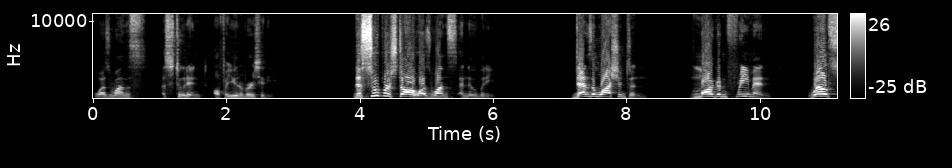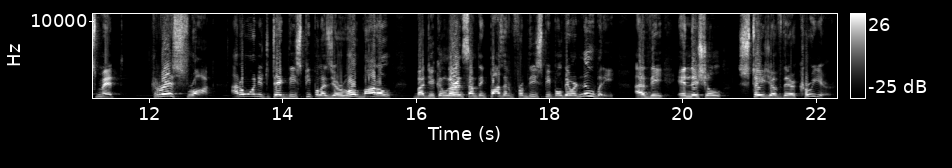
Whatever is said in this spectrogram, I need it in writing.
was once a student of a university. The superstar was once a nobody. Denzel Washington, Morgan Freeman, Will Smith, Chris Rock. I don't want you to take these people as your role model, but you can learn something positive from these people. They were nobody at the initial stage of their career.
